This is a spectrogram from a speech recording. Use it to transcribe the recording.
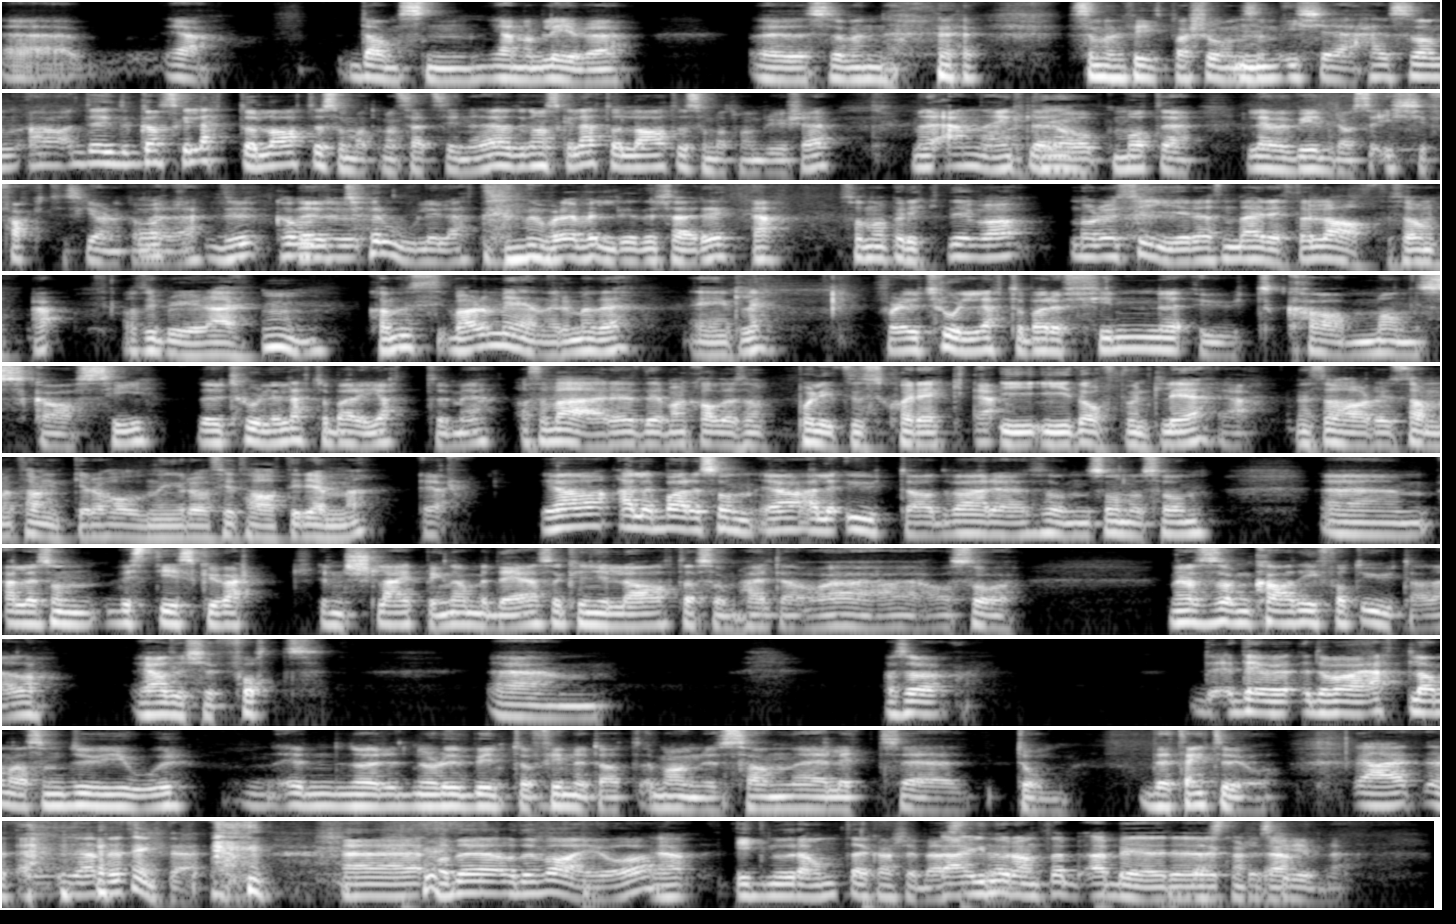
eh, Ja, dansen gjennom livet uh, som en som en hvit person som ikke er sånn ah, Det er ganske lett å late som at man setter seg inn i det. Det er ganske lett å late som at man bryr seg, men det er enda enklere okay. å på en måte leve videre og så ikke faktisk gjøre noe med det. Du, det er du- utrolig lett. Nå ble jeg veldig nysgjerrig. Ja. Sånn oppriktig, hva, når du sier det som det er rett å late som Ja. at du bryr deg, kan du hva er det mener du med det, egentlig? For det er utrolig lett å bare finne ut hva man skal si. Det er utrolig lett å bare jatte med. Altså være det man kaller sånn politisk korrekt Ja. i, i det offentlige, Ja. men så har du samme tanker og holdninger og sitater hjemme. Ja. ja, eller bare sånn Ja, eller utad være sånn, sånn og sånn. Um, eller sånn Hvis de skulle vært en sleiping da med det, så kunne de late som helt ja, ja, ja, og så Men altså, sånn, hva hadde de fått ut av det, da? Jeg hadde ikke fått um, Altså det, det, det var et eller annet som du gjorde når, når du begynte å finne ut at Magnus han er litt eh, dum. Det tenkte du jo. Ja, det, ja, det tenkte jeg. Eh, og, det, og det var jeg jo. Ja. Ignorant er kanskje best. Ja, ignorant er bedre, kanskje. Ja.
